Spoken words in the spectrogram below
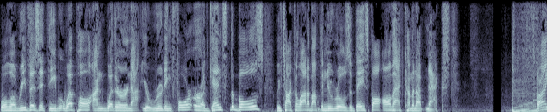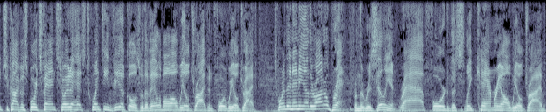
We'll uh, revisit the web poll on whether or not you're rooting for or against the Bulls. We've talked a lot about the new rules of baseball. All that coming up next. All right, Chicago sports fans, Toyota has 20 vehicles with available all wheel drive and four wheel drive. It's more than any other auto brand, from the resilient RAV4 to the sleek Camry all wheel drive,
